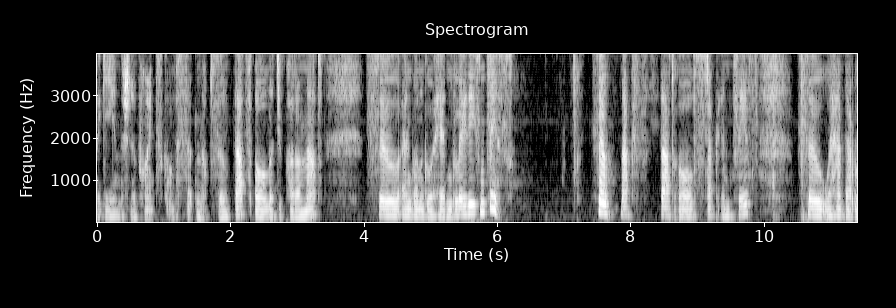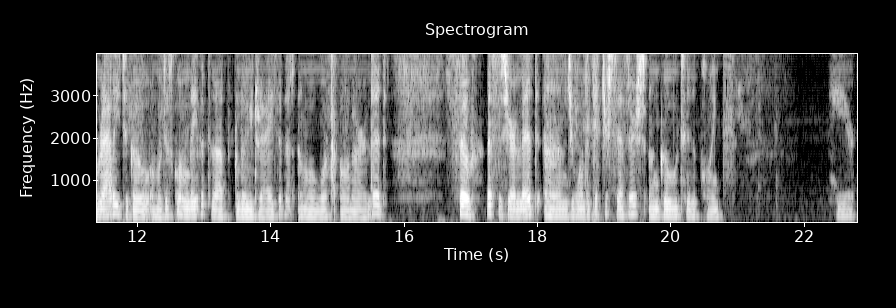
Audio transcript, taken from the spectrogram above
Again, there's no point, it's going to be sitting up. So that's all that you put on that. So I'm going to go ahead and glue these in place. So that's that all stuck in place. So we have that ready to go and we're just going to leave it to that glue dries a bit and we'll work on our lid. So this is your lid and you want to get your scissors and go to the points here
